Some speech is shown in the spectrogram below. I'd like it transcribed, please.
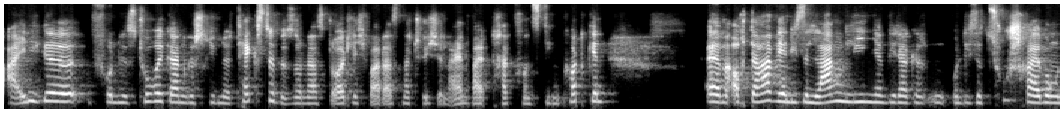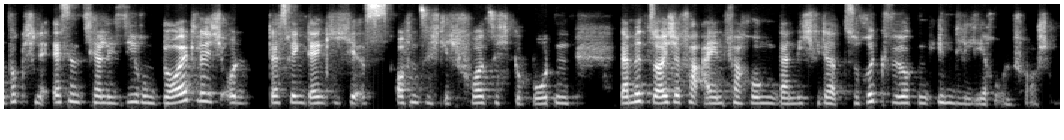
einige von Historikern geschriebene Texte. Besonders deutlich war das natürlich in einem Beitrag von Stephen Kotkin. Ähm, auch da werden diese langen Linien wieder und diese Zuschreibungen wirklich eine Essentialisierung deutlich. Und deswegen denke ich, hier ist offensichtlich Vorsicht geboten, damit solche Vereinfachungen dann nicht wieder zurückwirken in die Lehre und Forschung.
